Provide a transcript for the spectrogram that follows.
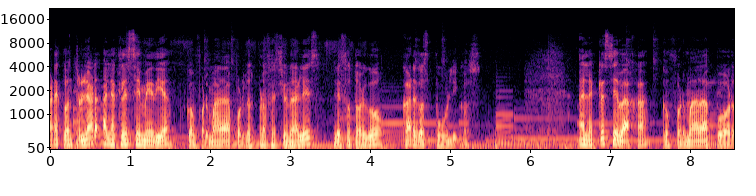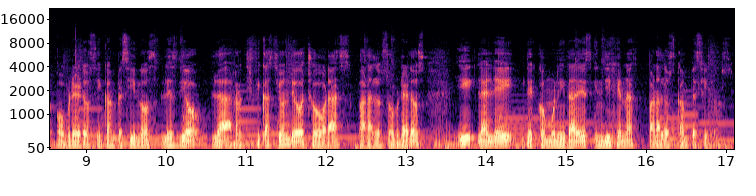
Para controlar a la clase media, conformada por los profesionales, les otorgó cargos públicos. A la clase baja, conformada por obreros y campesinos, les dio la ratificación de 8 horas para los obreros y la ley de comunidades indígenas para los campesinos.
